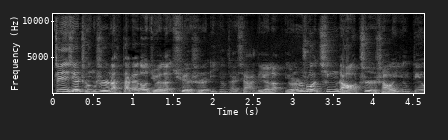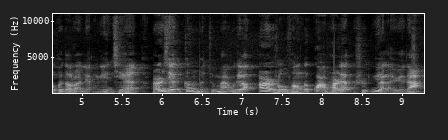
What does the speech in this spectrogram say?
这些城市呢，大家都觉得确实已经在下跌了。有人说青岛至少已经跌回到了两年前，而且根本就卖不掉，二手房的挂牌量是越来越大。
